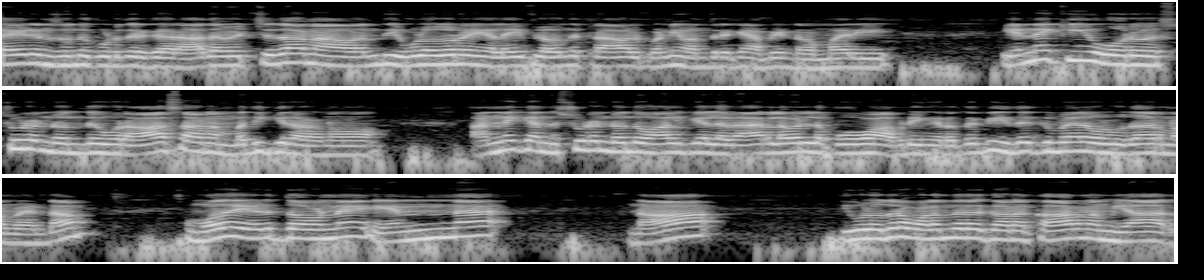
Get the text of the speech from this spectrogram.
கைடன்ஸ் வந்து கொடுத்துருக்காரு. அதை வச்சு தான் நான் வந்து இவ்வளோ தூரம் என் லைஃப்பில் வந்து ட்ராவல் பண்ணி வந்திருக்கேன் அப்படின்ற மாதிரி. என்னைக்கு ஒரு ஸ்டூடெண்ட் வந்து ஒரு ஆசானை மதிக்கிறானோ அன்னைக்கு அந்த ஸ்டூடெண்ட் வந்து வாழ்க்கையில் வேறு லெவலில் போவான் அப்படிங்கிறதுக்கு இதுக்கு மேலே ஒரு உதாரணம் வேண்டாம். ஸோ முதல் எடுத்தவுடனே என்ன நான் இவ்வளோ தூரம் வளர்ந்ததுக்கான காரணம் யார்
